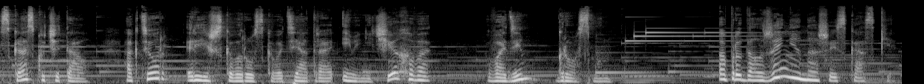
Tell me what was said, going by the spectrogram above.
Сказку читал актер Рижского русского театра имени Чехова Вадим Гроссман. А продолжение нашей сказки –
